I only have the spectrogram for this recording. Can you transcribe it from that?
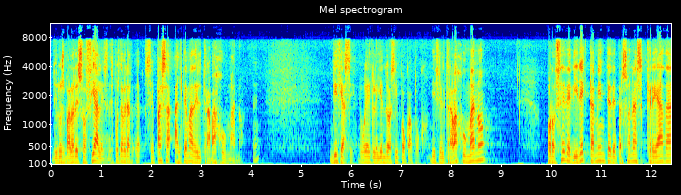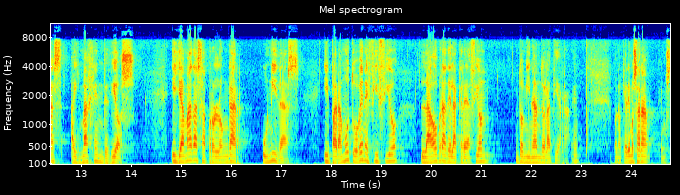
de unos valores sociales, después de haber, eh, se pasa al tema del trabajo humano. Dice así, voy a ir leyéndolo así poco a poco. Dice, el trabajo humano procede directamente de personas creadas a imagen de Dios y llamadas a prolongar, unidas y para mutuo beneficio, la obra de la creación dominando la tierra. ¿eh? Bueno, queremos ahora, hemos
